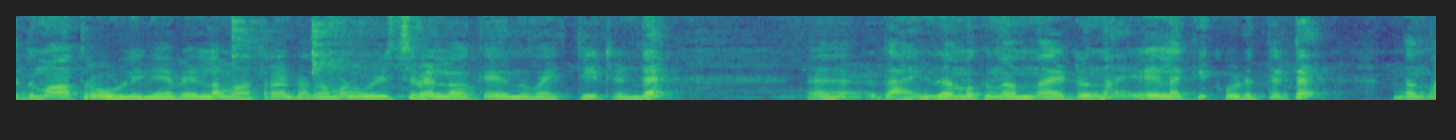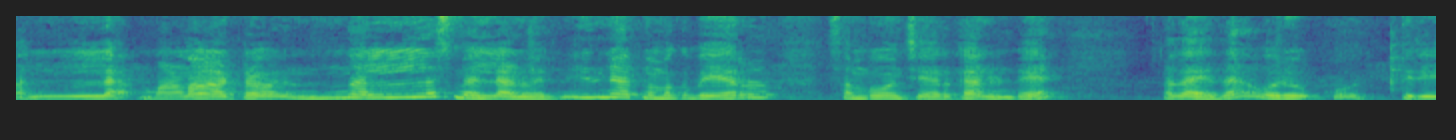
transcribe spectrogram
അത് മാത്രമേ ഉള്ളൂ. ഇനി വെള്ളം മാത്രം ഉണ്ടാവും നമ്മൾ ഒഴിച്ച് വെള്ളമൊക്കെ ഒന്ന് വറ്റിയിട്ടുണ്ട്. ഇത് നമുക്ക് നന്നായിട്ടൊന്ന് ഇളക്കി കൊടുത്തിട്ട് നല്ല മണമാട്ടോ നല്ല സ്മെല്ലാണ് വരുന്നത്. ഇതിനകത്ത് നമുക്ക് വേറൊരു സംഭവം ചേർക്കാനുണ്ട്. അതായത് ഒരു ഒത്തിരി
